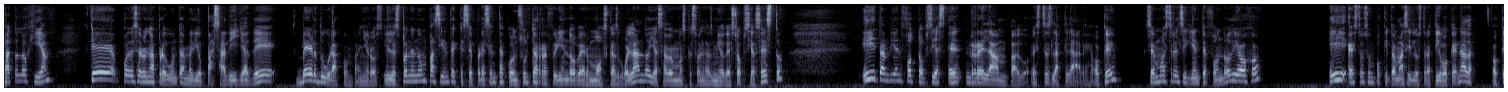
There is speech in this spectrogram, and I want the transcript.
patología que puede ser una pregunta medio pasadilla de verdura, compañeros. Y les ponen un paciente que se presenta a consulta refiriendo ver moscas volando. Ya sabemos que son las miodesopsias esto. Y también fotopsias en relámpago. Esta es la clave, ¿ok? Se muestra el siguiente fondo de ojo. Y esto es un poquito más ilustrativo que nada, ¿ok?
